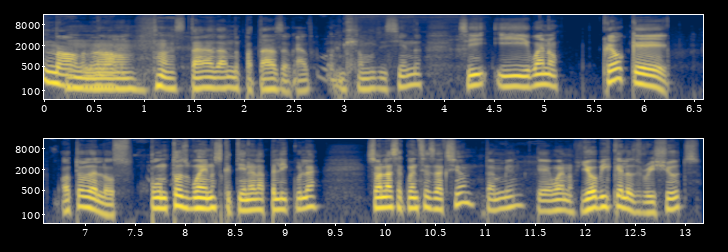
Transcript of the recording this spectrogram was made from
No, no, no. está dando patadas de ahogado, como estamos diciendo. Sí, y bueno, creo que otro de los puntos buenos que tiene la película son las secuencias de acción también. Que bueno, yo vi que los reshoots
